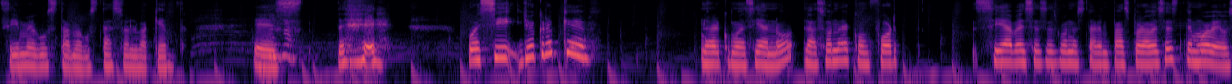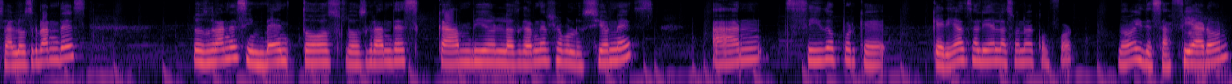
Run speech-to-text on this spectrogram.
Sí, me gusta, me gusta eso el backend. Este, pues sí, yo creo que, a ver, como decía, ¿no? La zona de confort, sí, a veces es bueno estar en paz, pero a veces te mueve, o sea, los grandes los grandes inventos, los grandes cambios, las grandes revoluciones han sido porque querían salir de la zona de confort, ¿no? Y desafiaron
